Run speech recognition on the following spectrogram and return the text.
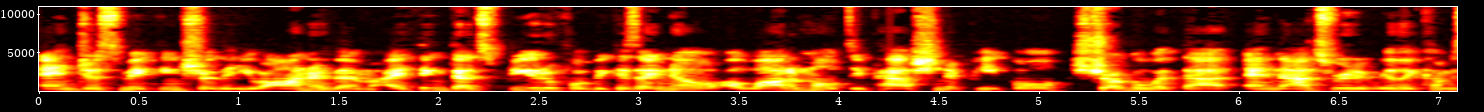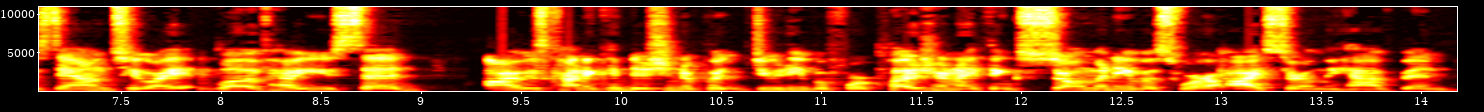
and just making sure that you honor them. I think that's beautiful because I know a lot of multi passionate people struggle with that. And that's what it really comes down to. I love how you said I was kind of conditioned to put duty before pleasure. And I think so many of us were. I certainly have been.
